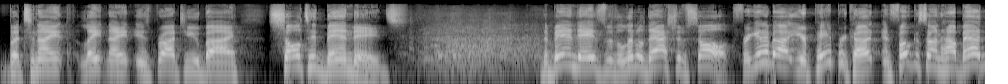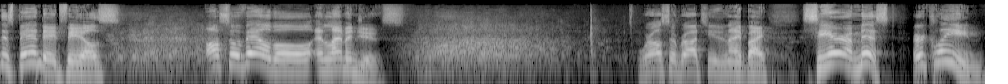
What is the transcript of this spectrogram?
but tonight, Late Night is brought to you by Salted Band Aids. the Band Aids with a little dash of salt. Forget about your paper cut and focus on how bad this Band Aid feels. Also available in lemon juice. We're also brought to you tonight by Sierra Mist or Clean.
